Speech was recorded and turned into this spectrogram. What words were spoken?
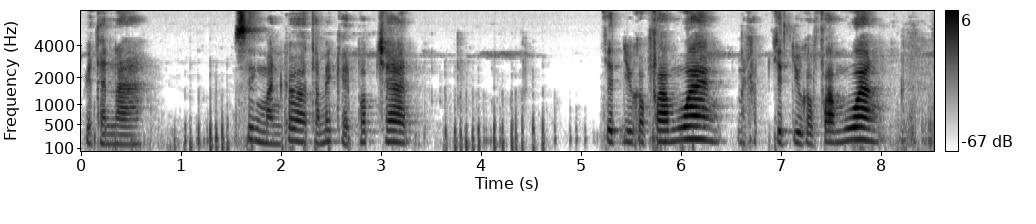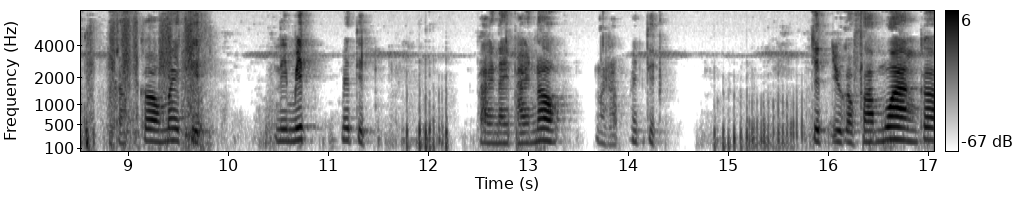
เวทนา ซึ่งมันก็ทำให้เกิดภพชาติ จิตอยู่กับความว่างนะครับ จิตอยู่กับความว่างครับก็ไม่ติดนิมิตไม่ติดภายในภายนอกนะครับ ไม่ติด จิตอยู่กับความว่างก็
